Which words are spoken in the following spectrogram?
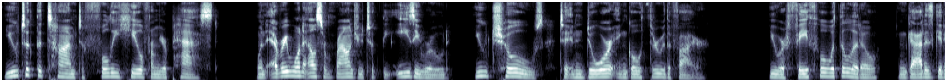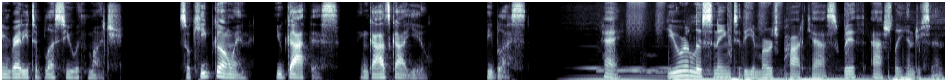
You took the time to fully heal from your past when everyone else around you took the easy road, you chose to endure and go through the fire. You were faithful with the little, and God is getting ready to bless you with much. So keep going. You got this, and God's got you. Be blessed. Hey, you are listening to the Emerge podcast with Ashley Henderson.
